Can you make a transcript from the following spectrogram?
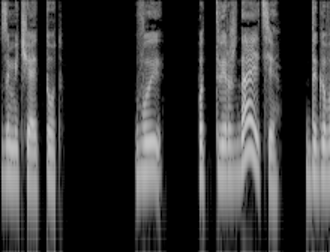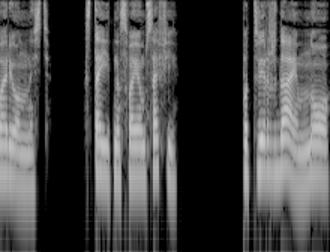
замечает тот. Вы подтверждаете договоренность? Стоит на своем Софи. Подтверждаем, но...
